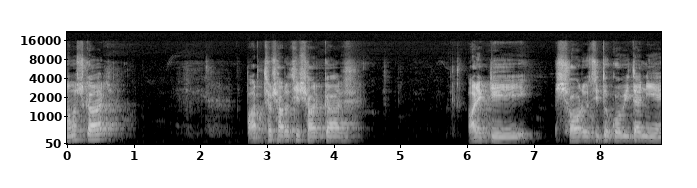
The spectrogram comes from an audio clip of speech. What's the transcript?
নমস্কার। পার্থসারথী সরকার আরেকটি স্বরচিত কবিতা নিয়ে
